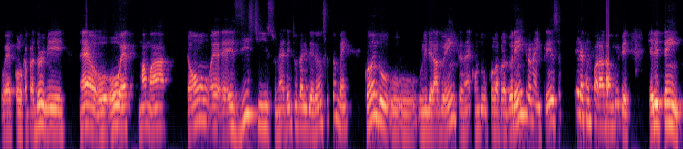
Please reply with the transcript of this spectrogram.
ou é colocar para dormir, né? Ou, ou é mamar. Então, é, é, existe isso né, dentro da liderança também. Quando o, o, liderado entra, né, quando o colaborador entra na empresa, ele é comparado a um bebê. Ele tem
